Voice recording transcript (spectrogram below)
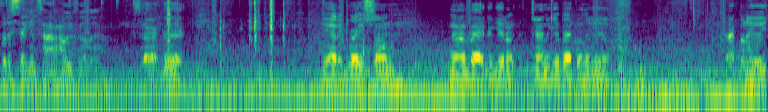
for the second time. How you feeling? It's all good. You had a great summer. Now I'm back to get on, time to get back on the hill. Back on the hill.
